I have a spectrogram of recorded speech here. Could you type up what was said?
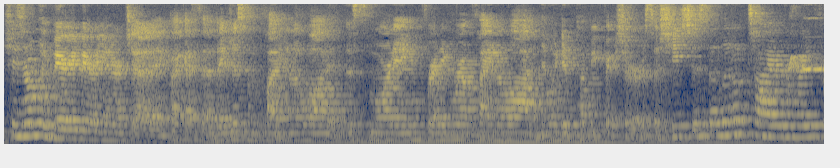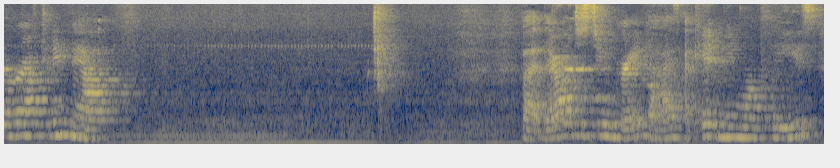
She's normally very, very energetic. Like I said, they just been playing a lot this morning, running around playing a lot, and then we did puppy pictures. So she's just a little tired ready for her afternoon nap. But they're all just doing great, guys. I couldn't be more pleased.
